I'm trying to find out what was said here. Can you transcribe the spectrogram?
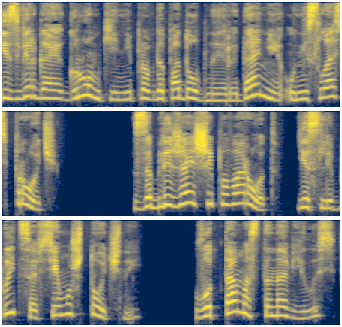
извергая громкие неправдоподобные рыдания, унеслась прочь. За ближайший поворот, если быть совсем уж точной. Вот там остановилась,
